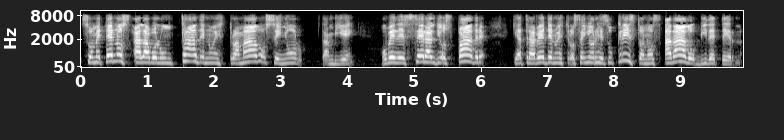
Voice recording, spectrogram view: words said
Someternos a la voluntad de nuestro amado Señor también. Obedecer al Dios Padre que a través de nuestro Señor Jesucristo nos ha dado vida eterna.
